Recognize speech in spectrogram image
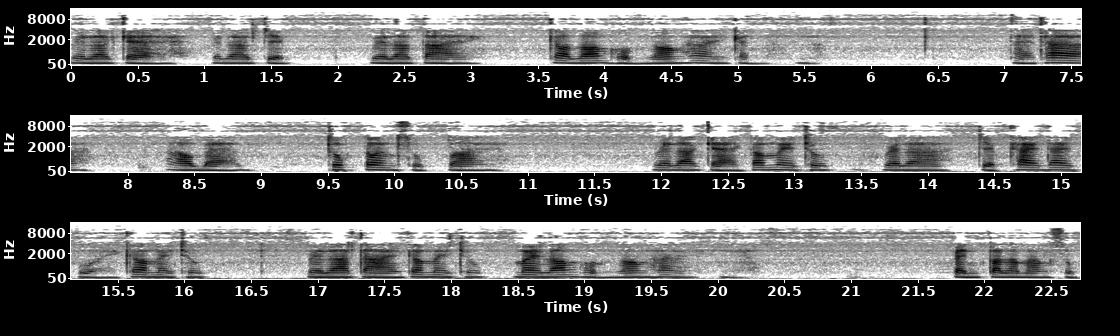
เวลาแก่ เวลาเจ็บ เวลาตาย ก็ร้องห่มร้องไห้กัน แต่ถ้าเอาแบบทุกต้นสุขปลาย เวลาแก่ก็ไม่ทุกเวลาเจ็บไข้ได้ป่วยก็ไม่ทุกเวลาตายก็ไม่ทุกไม่ร้องห่มร้องไห้ เป็นปรมังสุข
